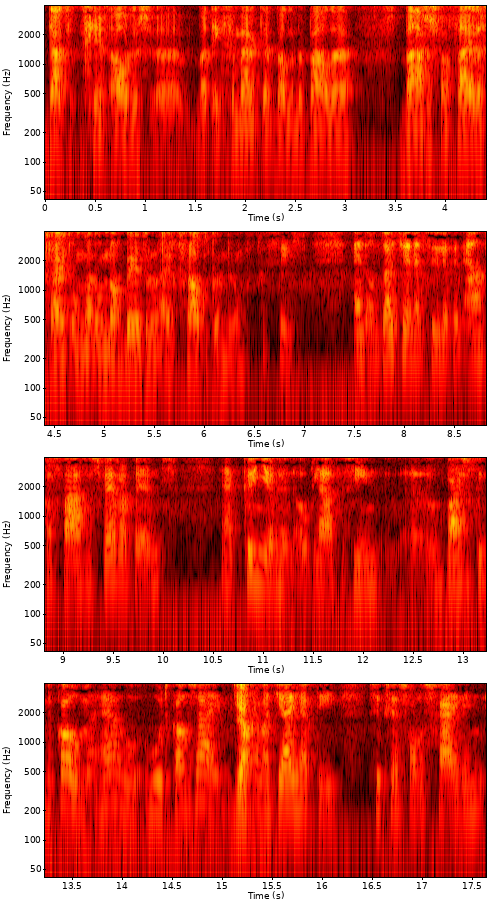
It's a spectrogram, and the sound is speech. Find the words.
dat geeft ouders, eh, wat ik gemerkt heb, wel een bepaalde basis van veiligheid om dan ook nog beter hun eigen verhaal te kunnen doen. Precies. En omdat jij natuurlijk een aantal fases verder bent, hè, kun je hun ook laten zien eh, waar ze kunnen komen, hè, hoe, hoe het kan zijn. Ja. Hè, want jij hebt die succesvolle scheiding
